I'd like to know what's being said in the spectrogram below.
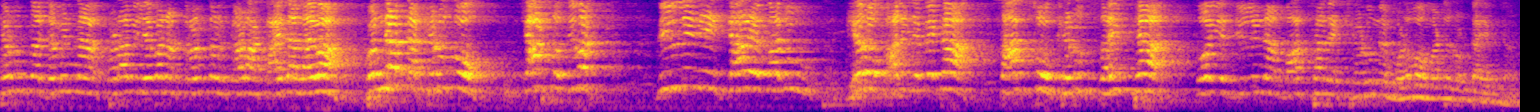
ખેડૂતના જમીનના પડાવી લેવાના ત્રણ ત્રણ કાળા કાયદા લાવ્યા. પંજાબના ખેડૂતો ચારસો દિવસ દિલ્હીની ચારે બાજુ ઘેરો ભારીને બેઠા. સાતસો ખેડૂત શહીદ થયા. બાદશાહને ખેડૂને મળવા માટેનો ટાઈમ ના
